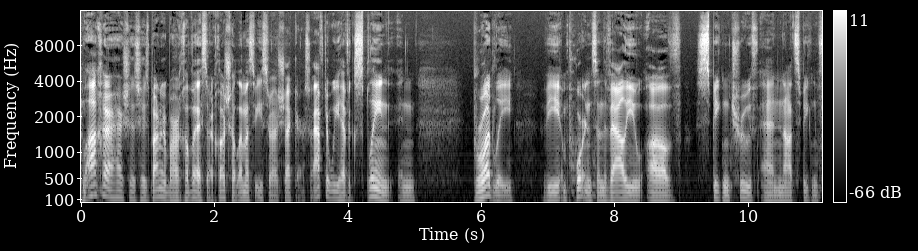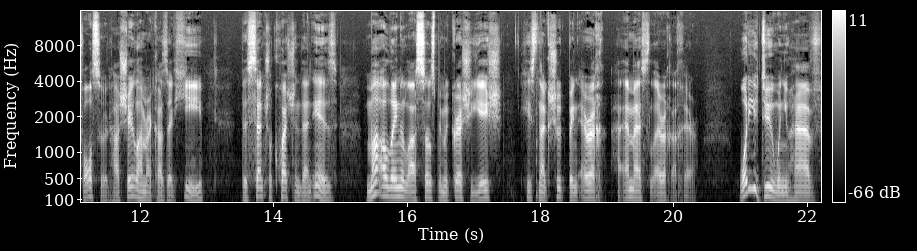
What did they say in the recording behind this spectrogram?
So after we have explained in broadly the importance and the value of speaking truth and not speaking falsehood, he, the central question then is, what do you do when you have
